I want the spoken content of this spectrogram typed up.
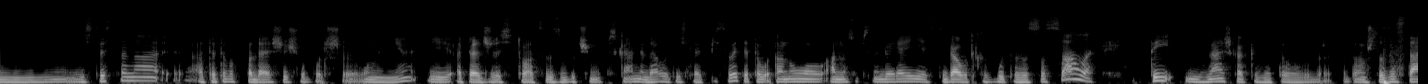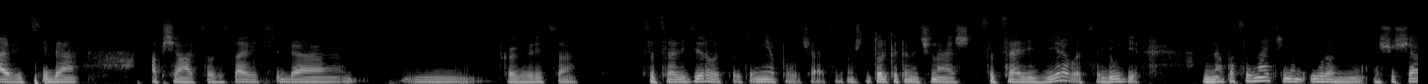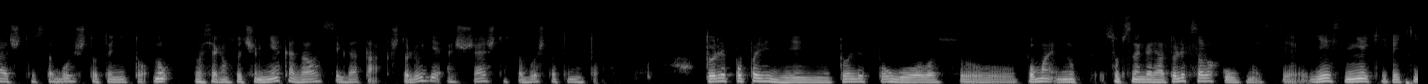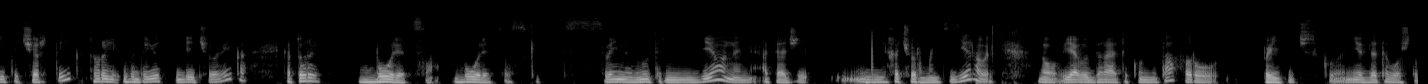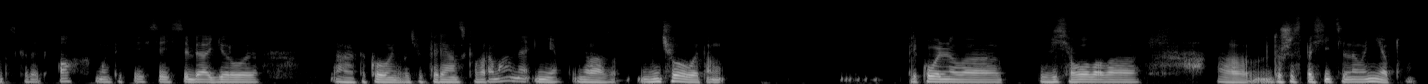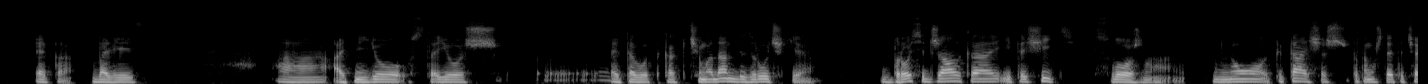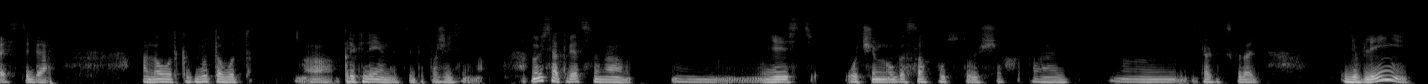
Естественно, от этого впадаешь еще больше уныния. И опять же, ситуация с зыбучими песками, да, вот если описывать, это вот оно, оно, собственно говоря, и есть. Тебя вот как будто засосало, ты не знаешь, как из этого выбраться. Потому что заставить себя общаться, заставить себя, как говорится, социализироваться у тебя не получается, потому что только ты начинаешь социализироваться, люди на подсознательном уровне ощущают, что с тобой что-то не то. Ну, во всяком случае, мне казалось всегда так, что люди ощущают, что с тобой что-то не то. То ли по поведению, то ли по голосу, по, ну, собственно говоря, то ли в совокупности. Есть некие какие-то черты, которые выдают тебе человека, который борется, борется с, своими внутренними демонами, опять же, не хочу романтизировать, но я выбираю такую метафору поэтическую не для того, чтобы сказать, ах, мы такие все из себя герои а, какого-нибудь викторианского романа. Нет, ни разу. Ничего в этом прикольного, веселого, а, душеспасительного нету. Это болезнь. А, от нее устаешь это вот как чемодан без ручки. Бросить жалко и тащить сложно, но ты тащишь, потому что это часть тебя. Оно вот как будто вот а, приклеено к тебе пожизненно. Ну и, соответственно, есть очень много сопутствующих, а, как это сказать, явлений,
